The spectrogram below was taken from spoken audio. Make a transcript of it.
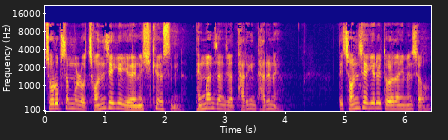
졸업 선물로 전 세계 여행을 시켜줬습니다. 백만 장자가 다르긴 다르네요. 근데 전 세계를 돌아다니면서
